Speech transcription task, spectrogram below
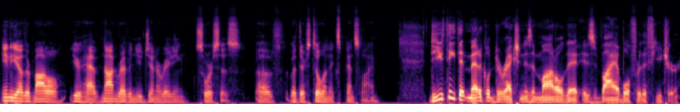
Any other model, you have non-revenue generating sources of, but there's still an expense line. Do you think that medical direction is a model that is viable for the future?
